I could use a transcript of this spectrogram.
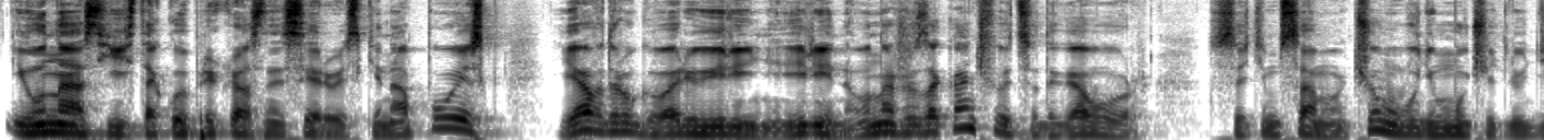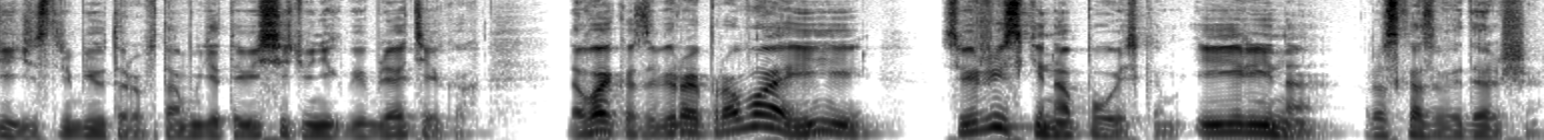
И у нас есть такой прекрасный сервис «Кинопоиск», я вдруг говорю Ирине, Ирина, у нас же заканчивается договор с этим самым, чем мы будем мучить людей, дистрибьюторов, там где-то висеть у них в библиотеках? Давай-ка забирай права и свяжись с «Кинопоиском». И Ирина, рассказывай дальше.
